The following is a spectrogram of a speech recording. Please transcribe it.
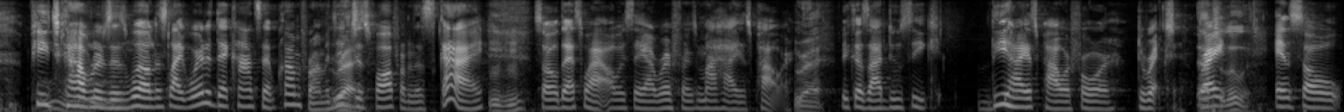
peach cobblers as well. And it's like, where did that concept come from? It didn't Right. just fall from the sky. Mm-hmm. So that's why I always say I reference my highest power. Right. Because I do seek the highest power for direction. Right. Absolutely. And so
